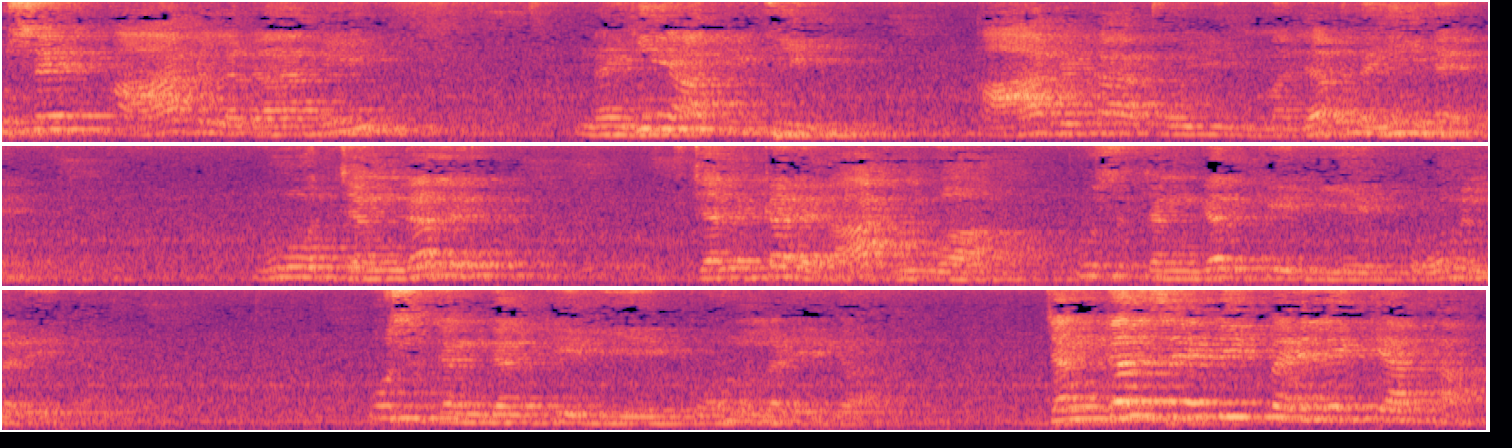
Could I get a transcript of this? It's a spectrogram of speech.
उसे आग लगानी नहीं आती थी। आग का कोई मज़हब नहीं है। वो जंगल जलकर राख हुआ। उस जंगल के लिए कौन लड़ेगा? उस जंगल के लिए कौन लड़ेगा? जंगल से भी पहले क्या था?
